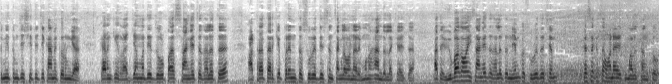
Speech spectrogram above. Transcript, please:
तुम्ही तुमच्या शेतीची कामे करून घ्या. कारण की राज्यामध्ये जवळपास सांगायचं झालं तर अठरा तारखेपर्यंत सूर्यदर्शन चांगलं होणार आहे म्हणून हा अंदाज लक्षायचा आता विभागावाही सांगायचं झालं तर नेमकं सूर्यदर्शन कसं कसं होणार आहे तुम्हाला सांगतो.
